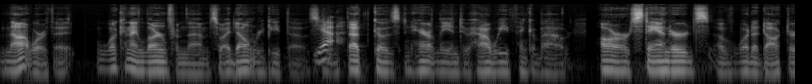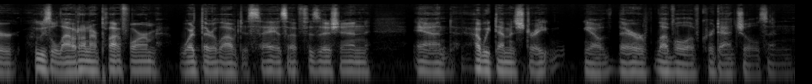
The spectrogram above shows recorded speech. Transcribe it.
not worth it. What can I learn from them so I don't repeat those? Yeah. And that goes inherently into how we think about our standards of what a doctor who's allowed on our platform, what they're allowed to say as a physician, and how we demonstrate, you know, their level of credentials and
